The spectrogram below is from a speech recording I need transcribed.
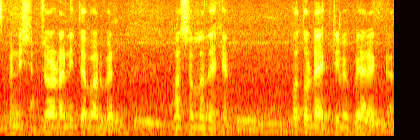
স্প্যানিশের জোড়াটা নিতে পারবেন। মাসাল্লাহ দেখেন কতটা অ্যাক্টিভ পেয়ার একটা।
